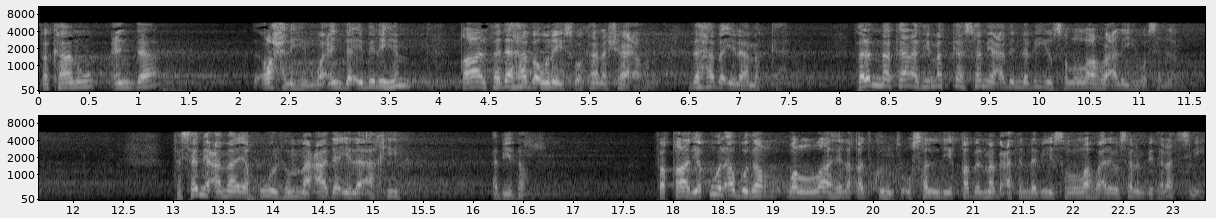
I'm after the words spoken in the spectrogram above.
فكانوا عند رحلهم وعند إبلهم قال فذهب أنيس وكان شاعرا ذهب إلى مكة. فلما كان في مكة سمع بالنبي صلى الله عليه وسلم. فسمع ما يقول ثم عاد إلى أخيه أبي ذر. فقال يقول أبو ذر والله لقد كنت أصلي قبل مبعث النبي صلى الله عليه وسلم بثلاث سنين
